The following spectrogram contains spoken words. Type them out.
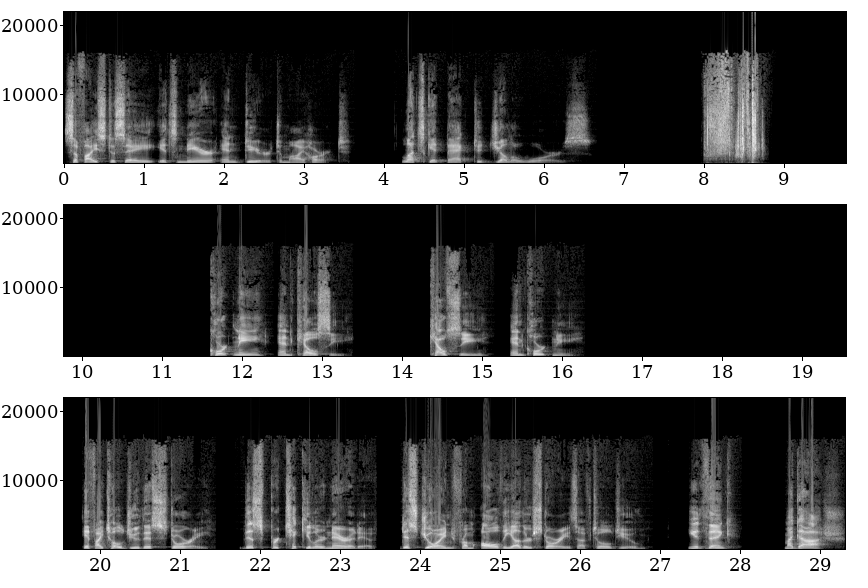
Suffice to say, it's near and dear to my heart. Let's get back to Jello Wars. Courtney and Kelsey. Kelsey and Courtney. If I told you this story, this particular narrative, disjoined from all the other stories I've told you, you'd think, my gosh,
